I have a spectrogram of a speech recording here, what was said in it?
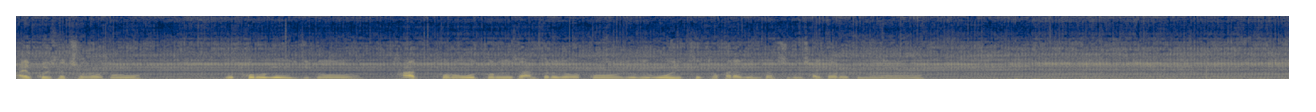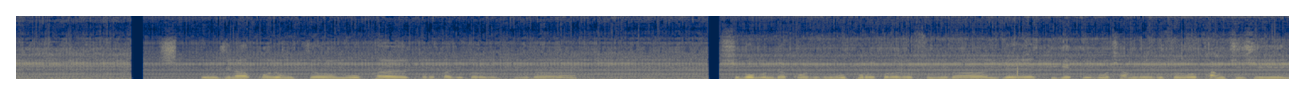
알콜 세척하고 요 토로 게이지도 4토로 5토로에서 안 떨어져갖고 여기 오일 필터 갈아주니까 지금 잘 떨어지네요. 10분 지났고 0.58토로까지 떨어졌습니다. 15분 됐고 지금 5토로 떨어졌습니다. 이제 기계 끄고 잠그고서 방치시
